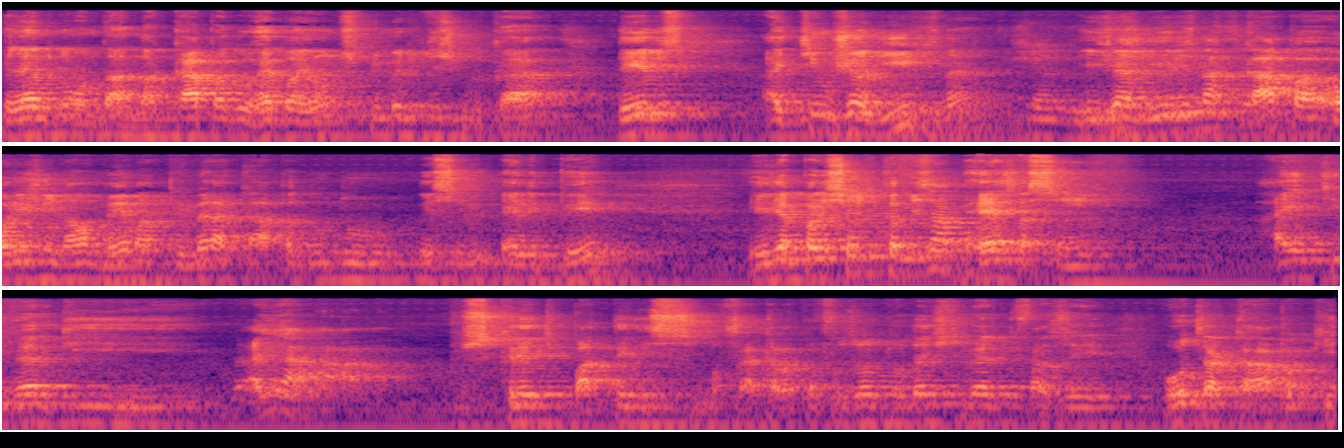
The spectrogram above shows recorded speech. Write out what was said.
Me lembro na, na capa do Rebanhão, dos primeiros discos do cara, deles, aí tinha o Janires, né? Janires. E Janires na capa original mesmo, a primeira capa do, do, desse LP, ele apareceu de camisa aberta, assim. Aí tiveram que. Aí a, os crentes bateram em cima, foi aquela confusão toda, aí eles tiveram que fazer outra capa que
